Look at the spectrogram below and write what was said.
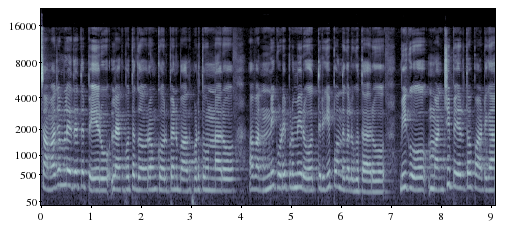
సమాజంలో ఏదైతే పేరు లేకపోతే గౌరవం కోల్పోయిన బాధపడుతూ ఉన్నారో అవన్నీ కూడా ఇప్పుడు మీరు తిరిగి పొందగలుగుతారు. మీకు మంచి పేరుతో పాటుగా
